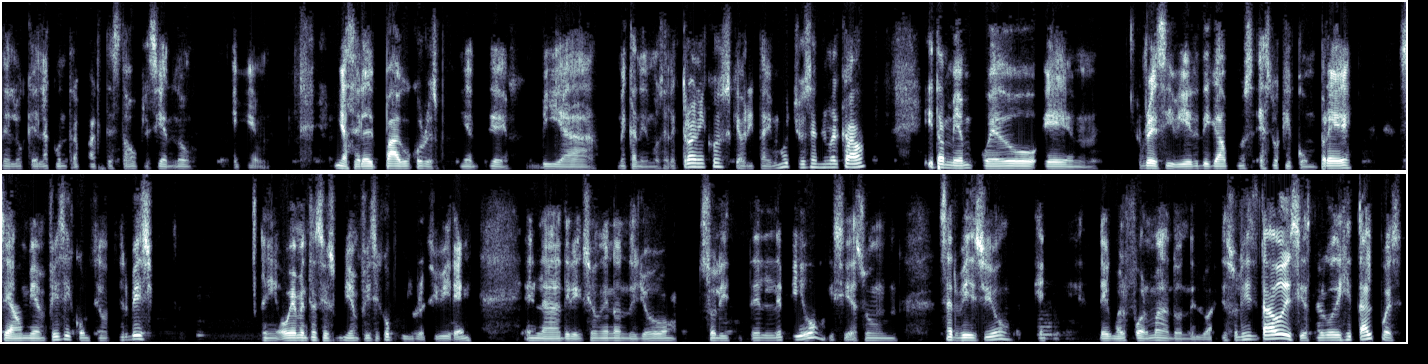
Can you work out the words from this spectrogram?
de lo que la contraparte está ofreciendo eh, y hacer el pago correspondiente vía mecanismos electrónicos, que ahorita hay muchos en el mercado, y también puedo eh, recibir, digamos, esto que compré, sea un bien físico o sea un servicio. obviamente, si es un bien físico, pues lo recibiré en la dirección en donde yo solicite el envío, y si es un servicio, eh, de igual forma donde lo haya solicitado y si es algo digital, pues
